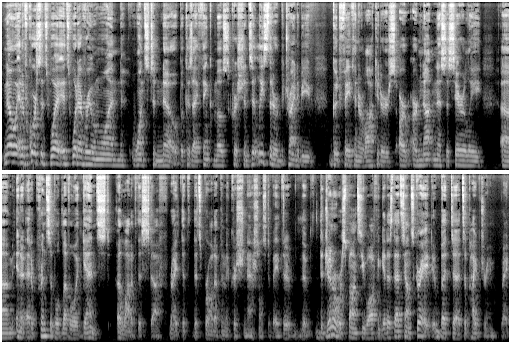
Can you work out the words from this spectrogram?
No, and of course it's what it's what everyone wants to know because I think most Christians, at least that are trying to be good faith interlocutors, are are not necessarily um, a, at a principled level against a lot of this stuff, right? That, that's brought up in the Christian nationalist debate. The, the, the general response you often get is that sounds great, but uh, it's a pipe dream, right?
